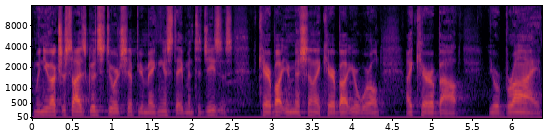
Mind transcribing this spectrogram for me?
When you exercise good stewardship, you're making a statement to Jesus. I care about your mission. I care about your world. I care about your bride.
